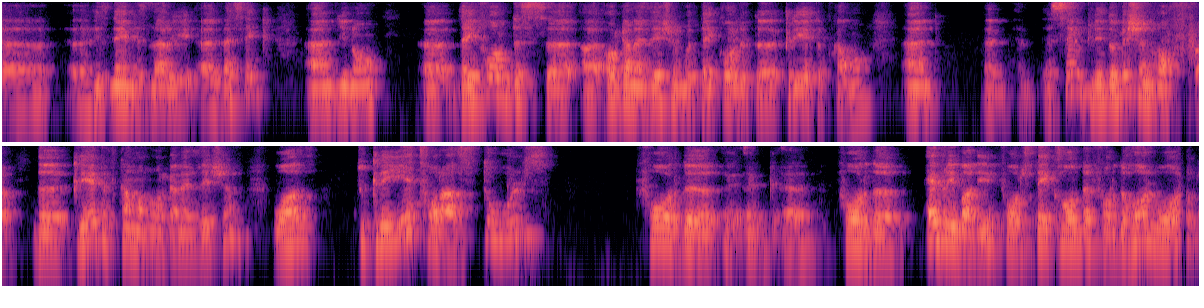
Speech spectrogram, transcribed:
uh, his name is Larry Lessig, and you know, uh, they formed this uh, uh, organization, what they call it the Creative Commons. And simply the mission of the Creative Commons organization was to create for us tools for the for the everybody, for stakeholder, for the whole world,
